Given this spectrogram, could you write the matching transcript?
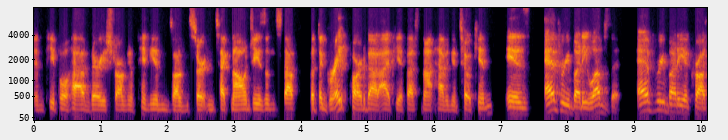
and people have very strong opinions on certain technologies and stuff. But the great part about IPFS not having a token is everybody loves it. Everybody across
